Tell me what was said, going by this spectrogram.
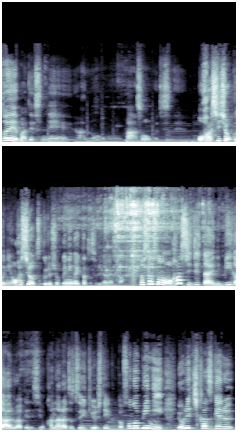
例えばですね、あの、まあそうですね。お箸職人、お箸を作る職人がいたとするじゃないですか。そしたらそのお箸自体に美があるわけですよ。必ず追求していくと。その美により近づける、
